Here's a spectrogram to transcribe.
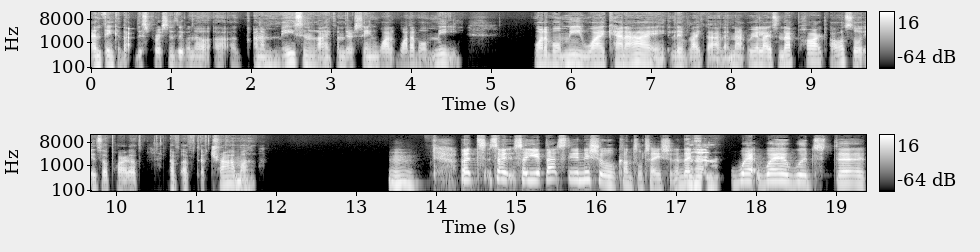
and thinking that this person's living a, a, a- an amazing life and they're saying what what about me what about me why can't i live like that and not realizing that part also is a part of of, of, of trauma Mm. But so so you that's the initial consultation, and then Mhm. where where would the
